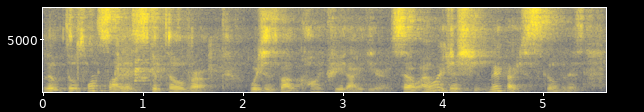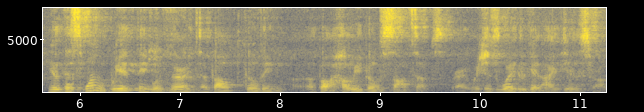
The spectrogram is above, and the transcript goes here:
there, there was one slide I skipped over, which is about concrete ideas. So I want to just, maybe I just go over this. You know, there's one weird thing we've learned about building, about how we build startups, right? Which is where do we get ideas from?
